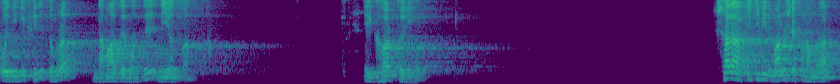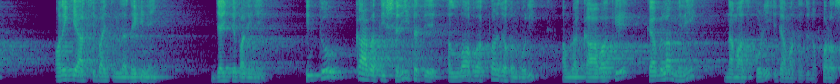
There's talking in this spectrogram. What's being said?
ওই দিকে ফিরে তোমরা নামাজের মধ্যে নিয়ত বাঁধবা এই ঘর তৈরি হল। সারা পৃথিবীর মানুষ এখন আমরা, অনেকে আছি বাইতুল্লাহ দেখি নেই, যাইতে পারি নেই। কিন্তু কাবাতি শরীফ আছে আল্লাহ আকবর যখন বলি, আমরা কাবাকে কেবলা মেনে নামাজ পড়ি, এটা আমাদের জন্য ফরস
